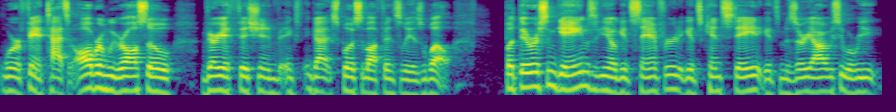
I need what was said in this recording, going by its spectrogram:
were fantastic. Auburn, we were also very efficient and got explosive offensively as well. But there were some games, you know, against Samford, against Kent State, against Missouri, obviously, where we,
